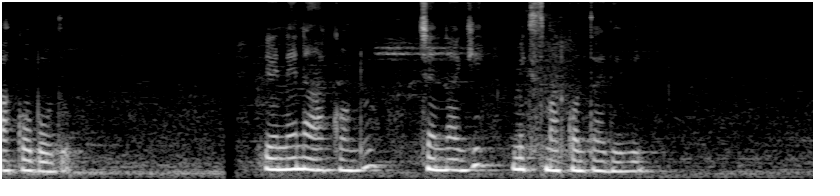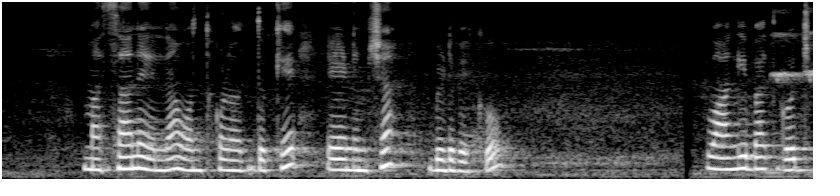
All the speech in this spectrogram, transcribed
ಹಾಕ್ಕೋಬೋದು ಎಣ್ಣೆನ ಹಾಕ್ಕೊಂಡು ಚೆನ್ನಾಗಿ ಮಿಕ್ಸ್ ಮಾಡ್ಕೊತಾ ಇದ್ದೀವಿ. ಮಸಾಲೆ ಎಲ್ಲ ಹೊಂದ್ಕೊಳ್ಳೋದಕ್ಕೆ ಎರಡು ನಿಮಿಷ ಬಿಡಬೇಕು. ವಾಂಗಿಭಾತ್ ಗೊಜ್ಜು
